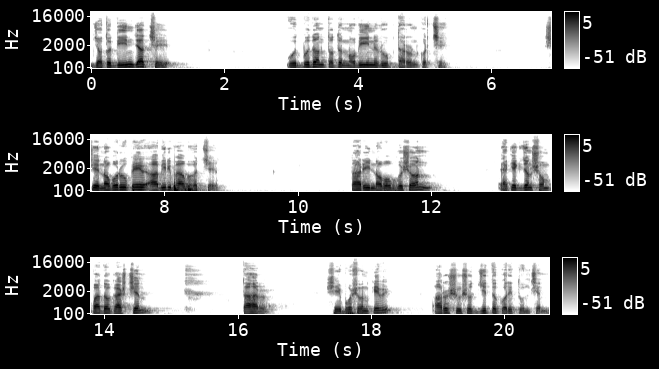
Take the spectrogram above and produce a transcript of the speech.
যত দিন যাচ্ছে উদ্বোধন তত নবীন রূপ ধারণ করছে। সে নবরূপে আবির্ভাব হচ্ছে। তারই নবভূষণ এক একজন সম্পাদক আসছেন। তার সেই ভূষণকে আরও সুসজ্জিত করে তুলছেন।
